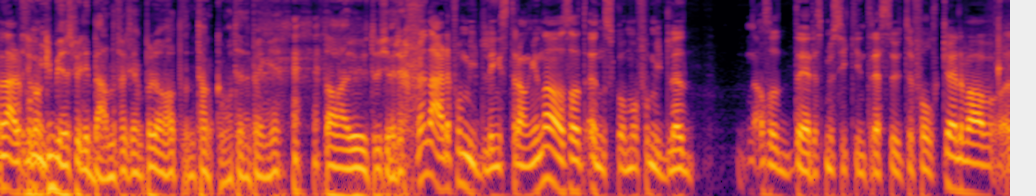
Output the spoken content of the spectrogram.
Men er det, Du kan ikke begynne å spille i band for eksempel, og ha en tanke om å tjene penger. Da er du ute å kjøre. men er det formidlingstrangen, da? Altså et ønske om å formidle altså, deres musikkinteresse ut til folket, eller hva?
